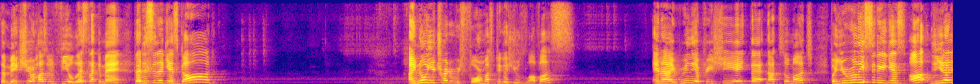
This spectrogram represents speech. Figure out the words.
that makes your husband feel less like a man, that is sin against God. I know you try to reform us because you love us. And I really appreciate that, not so much. But you're really sitting against uh, us. You're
